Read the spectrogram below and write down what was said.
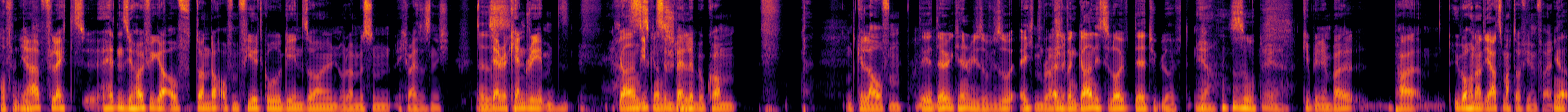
Hoffentlich. Ja, vielleicht hätten sie häufiger auf dann doch auf ein Field Goal gehen sollen oder müssen, ich weiß es nicht. Das Derrick Henry mit ja, ganz, 17 ganz schlimm. Bälle bekommen und gelaufen. Der Derrick Henry sowieso echt. Also wenn gar nichts läuft, der Typ läuft. Ja. So. ja. Gib ihm den Ball. Ein paar, über 100 Yards macht auf jeden Fall. Ja,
